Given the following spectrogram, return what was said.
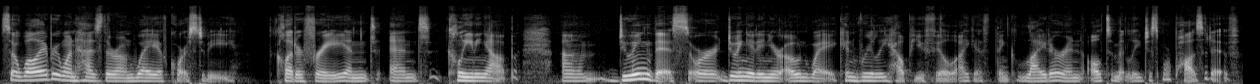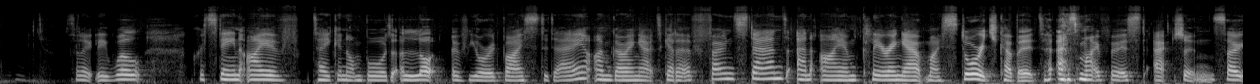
So while everyone has their own way, of course, to be clutter free and and cleaning up, um, doing this or doing it in your own way can really help you feel, I guess, think lighter and ultimately just more positive. Absolutely. Well. Christine, I have taken on board a lot of your advice today. I'm going out to get a phone stand and I am clearing out my storage cupboard as my first action. So,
